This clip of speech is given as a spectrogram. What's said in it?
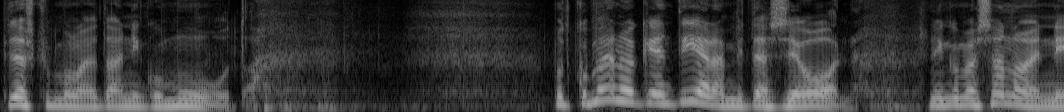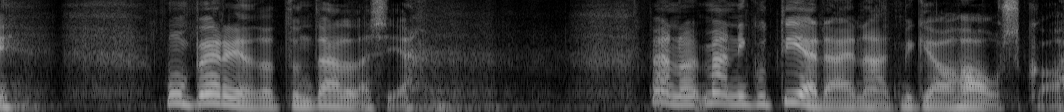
pitäisikö me olla jotain niin kuin muuta. Mutta kun mä en oikein tiedä, mitä se on, niin kuin mä sanoin, niin mun perjantat on tällaisia. Mä en, mä en niin kuin tiedä enää, että mikä on hauskaa.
